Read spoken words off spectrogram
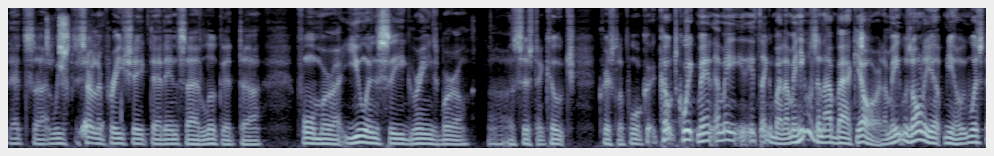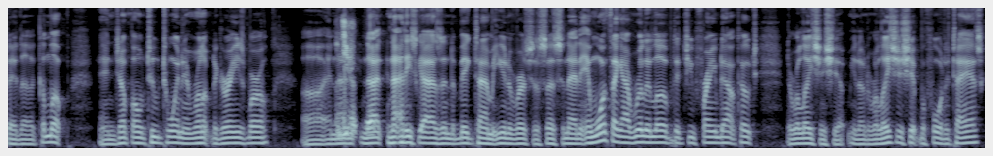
That's, uh, we certainly appreciate that inside look at uh, former UNC uh, Greensboro uh, assistant coach Chris Lepore. Coach Quick, man, I mean, think about it. I mean, he was in our backyard. I mean, he was only up, you know, what's that, uh, come up and jump on 220 and run up to Greensboro. Uh, and now, yep. now, now, these guys in the big time at University of Cincinnati. And one thing I really love that you framed out, Coach, the relationship. You know, the relationship before the task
